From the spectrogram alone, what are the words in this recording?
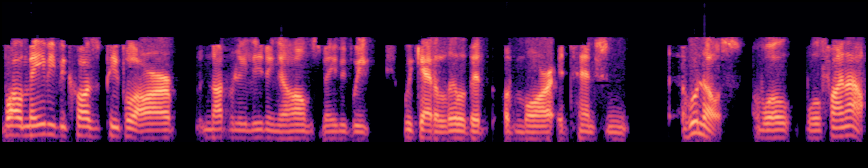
well, maybe because people are not really leaving their homes, maybe we we get a little bit of more attention. Who knows? We'll we'll find out.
